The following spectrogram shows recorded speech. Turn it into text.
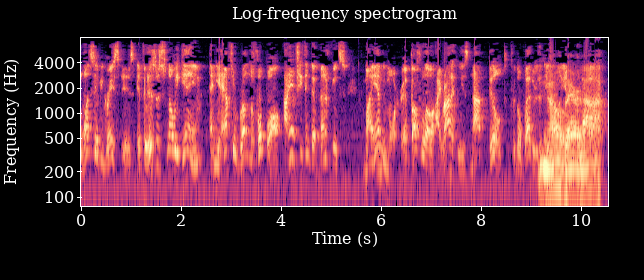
one saving grace is if it is a snowy game and you have to run the football, I actually think that benefits Miami more. And Buffalo, ironically, is not built for the weather that they play No, in. they are not.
